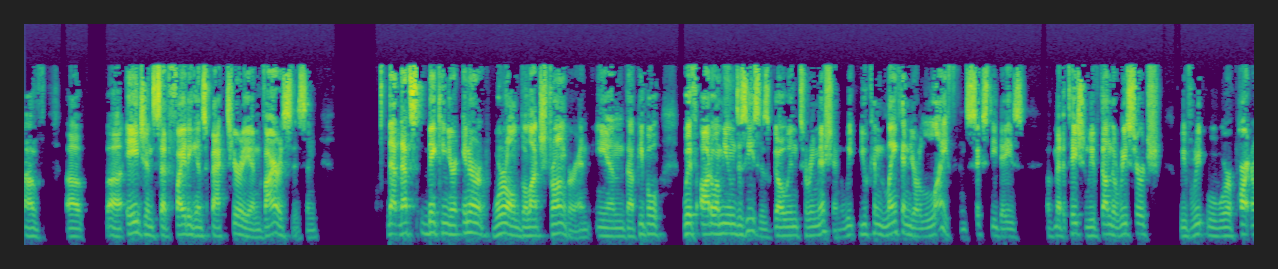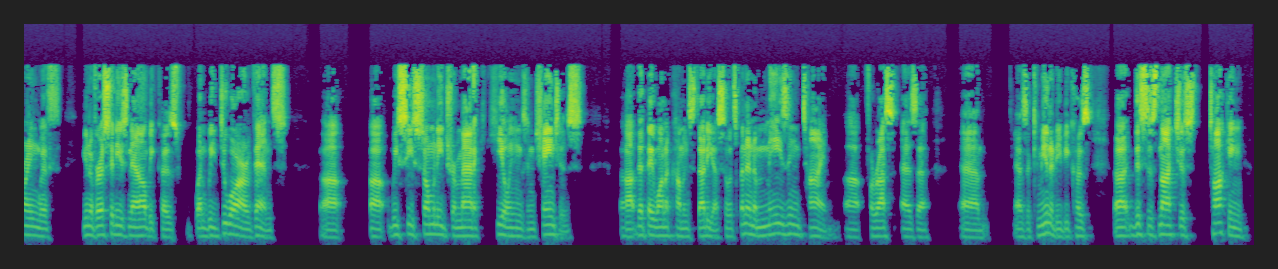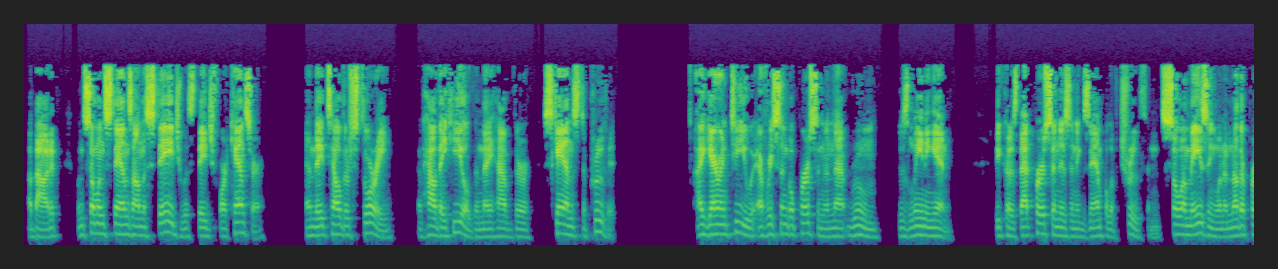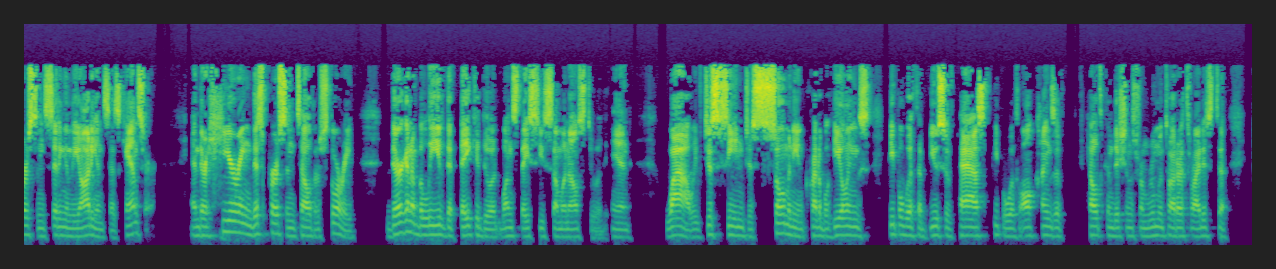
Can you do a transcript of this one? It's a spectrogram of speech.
of, of uh, agents that fight against bacteria and viruses. And that that's making your inner world a lot stronger. And and uh, people with autoimmune diseases go into remission. We, you can lengthen your life in 60 days of meditation. We've done the research. We've re- we're partnering with universities now because when we do our events, uh, uh, we see so many dramatic healings and changes uh, that they want to come and study us. So it's been an amazing time uh, for us as a um, as a community because uh, this is not just talking about it. When someone stands on the stage with stage four cancer and they tell their story of how they healed and they have their scans to prove it. I guarantee you every single person in that room is leaning in because that person is an example of truth. And it's so amazing when another person sitting in the audience has cancer and they're hearing this person tell their story. They're going to believe that they could do it once they see someone else do it. And wow, we've just seen just so many incredible healings. People with abusive past, people with all kinds of health conditions from rheumatoid arthritis to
